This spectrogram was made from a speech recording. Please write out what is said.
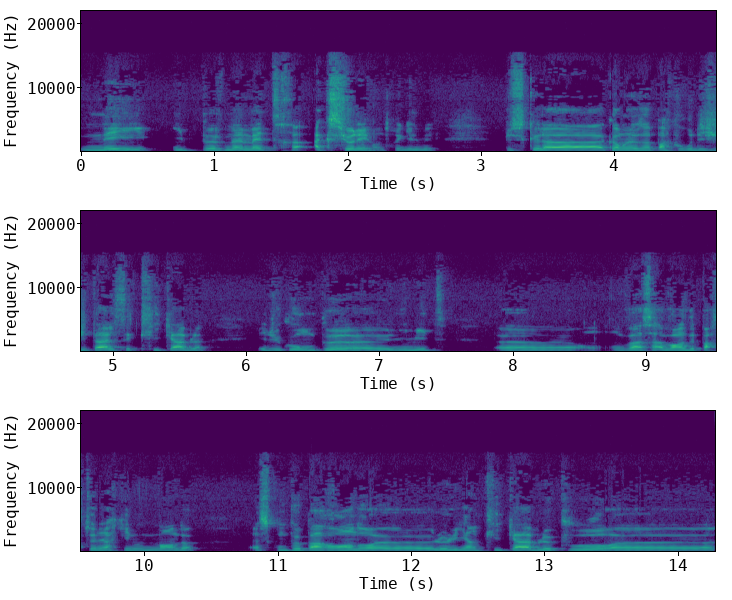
mais ils, peuvent même être actionnés, entre guillemets. Puisque la, comme on est dans un parcours digital, c'est cliquable. Et du coup, on peut limite, on va avoir des partenaires qui nous demandent est-ce qu'on ne peut pas rendre euh, le lien cliquable pour euh,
